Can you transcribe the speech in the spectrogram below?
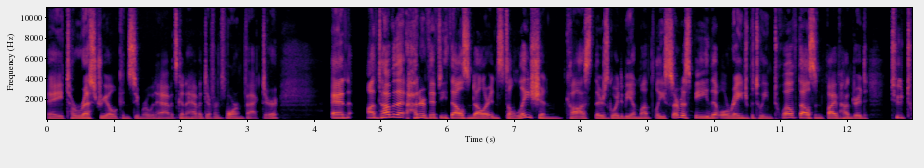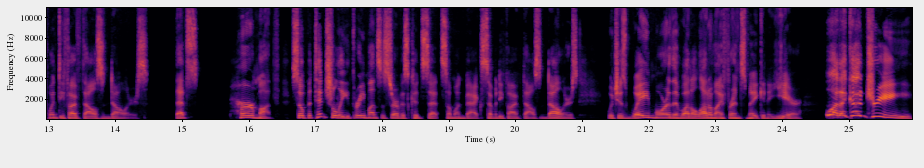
a terrestrial consumer would have. It's going to have a different form factor. And on top of that $150,000 installation cost, there's going to be a monthly service fee that will range between 12,500 to $25,000. That's per month. So potentially three months of service could set someone back $75,000, which is way more than what a lot of my friends make in a year. What a country!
